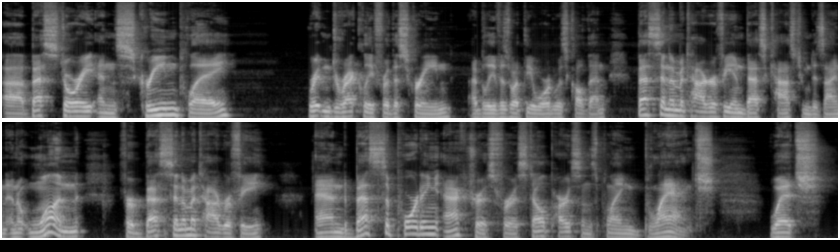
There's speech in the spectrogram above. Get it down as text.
uh, Best Story and Screenplay, written directly for the screen, I believe is what the award was called then. Best Cinematography and Best Costume Design. And it won for Best Cinematography and Best Supporting Actress for Estelle Parsons playing Blanche, which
